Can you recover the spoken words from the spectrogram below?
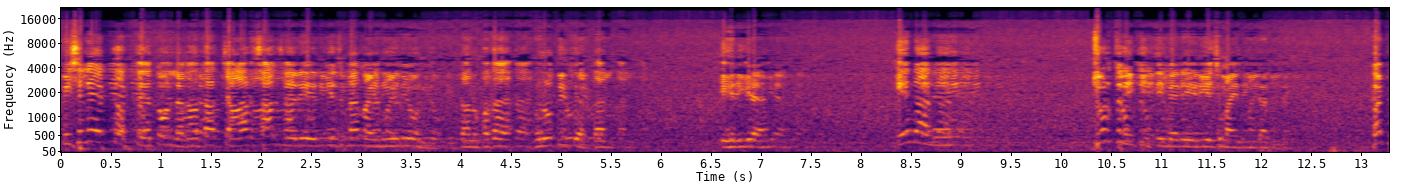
ਪਿਛਲੇ ਇੱਕ ਹਫ਼ਤੇ ਤੋਂ ਲਗਾਤਾਰ 4 ਸਾਲ ਮੇਰੇ ਏਰੀਆ 'ਚ ਮੈਂ ਮਾਈਨਿੰਗ ਨਹੀਂ ਹੋਣੀ ਤੁਹਾਨੂੰ ਪਤਾ ਵਿਰੋਧੀ ਧਿਰ ਦਾ ਏਰੀਆ ਹੈ। ਇਹਨਾਂ ਨੇ ਜੁਰਤ ਨਹੀਂ ਕੀਤੀ ਮੇਰੇ ਏਰੀਆ 'ਚ ਮਾਈਨਿੰਗ ਕਰਨ ਦੀ। ਬਟ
